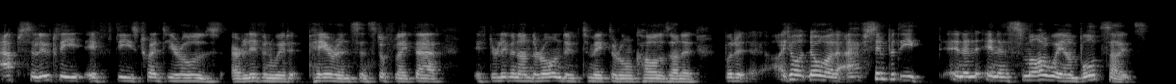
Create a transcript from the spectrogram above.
Absolutely, if these twenty-year-olds are living with parents and stuff like that, if they're living on their own, they have to make their own calls on it. But it, I don't know. I have sympathy in a in a small way on both sides.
